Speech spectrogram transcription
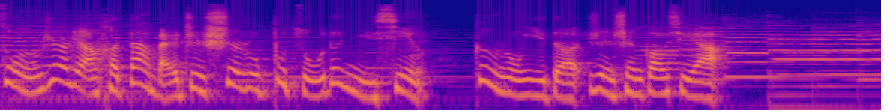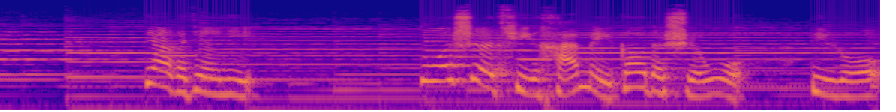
总热量和蛋白质摄入不足的女性更容易得妊娠高血压。第二个建议，多摄取含镁高的食物，比如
